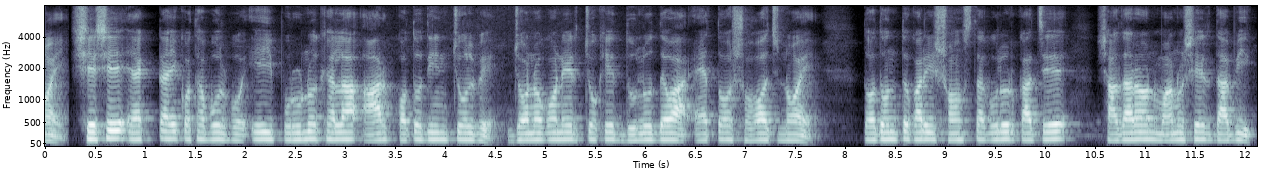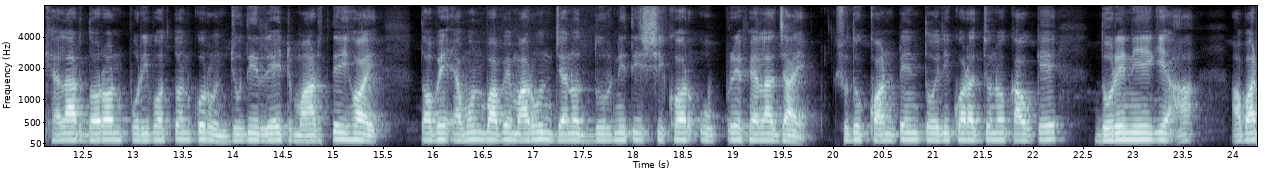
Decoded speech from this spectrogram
নয়। শেষে একটাই কথা বলব, এই পুরনো খেলা আর কতদিন চলবে? জনগণের চোখে ধুলো দেওয়া এত সহজ নয়। তদন্তকারী সংস্থাগুলোর কাছে সাধারণ মানুষের দাবি, খেলার ধরন পরিবর্তন করুন, যদি রেট মারতেই হয়, তবে এমনভাবে মারুন যেন দুর্নীতির শিখর উপড়ে ফেলা যায়। শুধু কন্টেন্ট তৈরি করার জন্য কাউকে ধরে নিয়ে গিয়ে আবার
